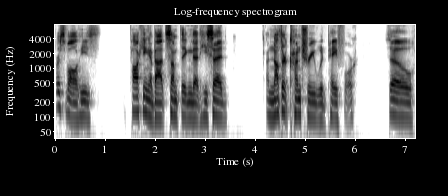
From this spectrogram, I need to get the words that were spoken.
first of all, he's talking about something that he said another country would pay for. So,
